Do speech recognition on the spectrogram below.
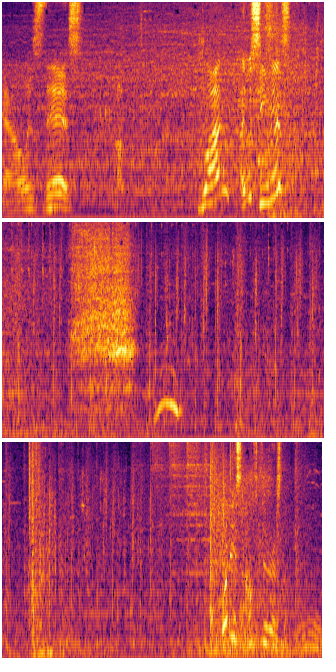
hell is this? Run? Are you serious? What is after us? Oh.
